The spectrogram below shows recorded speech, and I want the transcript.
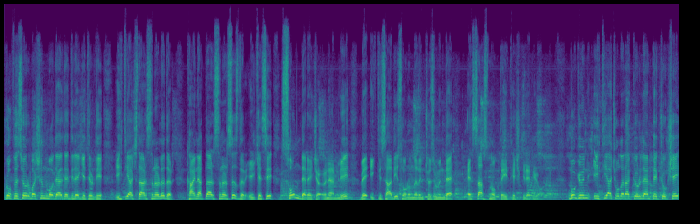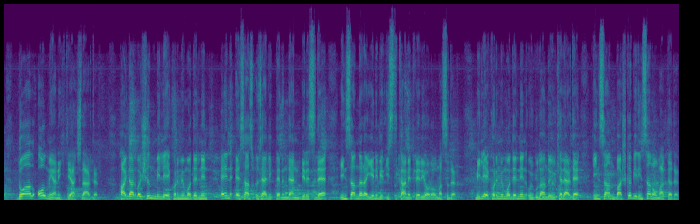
Profesör Baş'ın modelde dile getirdiği ihtiyaçlar sınırlıdır, kaynaklar sınırsızdır ilkesi son derece önemli ve iktisadi sorunların çözümünde esas noktayı teşkil ediyor. Bugün ihtiyaç olarak görülen pek çok şey doğal olmayan ihtiyaçlardır. Haydarbaş'ın milli ekonomi modelinin en esas özelliklerinden birisi de insanlara yeni bir istikamet veriyor olmasıdır. Milli ekonomi modelinin uygulandığı ülkelerde insan başka bir insan olmaktadır.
